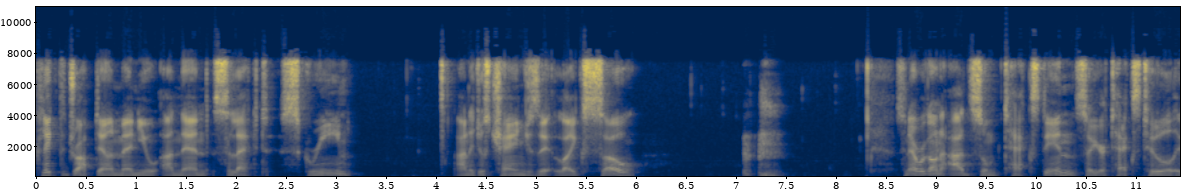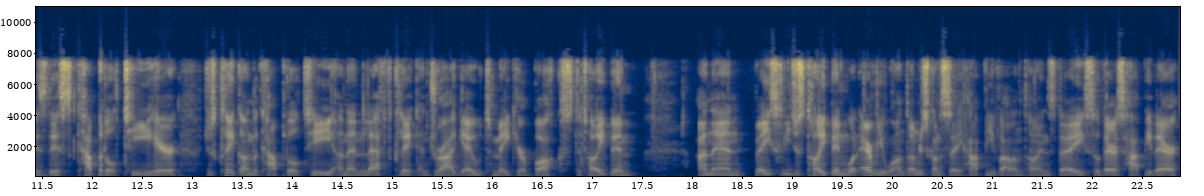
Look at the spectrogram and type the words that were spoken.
Click the drop down menu and then select screen and it just changes it like so. So now we're going to add some text in. So your text tool is this capital T here. Just click on the capital T and then left click and drag out to make your box to type in. And then basically just type in whatever you want. I'm just going to say Happy Valentine's Day. So there's happy there.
